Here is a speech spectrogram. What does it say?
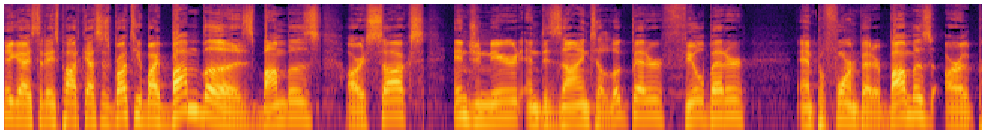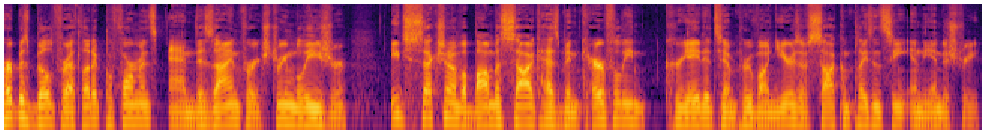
Hey guys, today's podcast is brought to you by Bombas. Bombas are socks engineered and designed to look better, feel better, and perform better. Bombas are purpose built for athletic performance and designed for extreme leisure. Each section of a Bombas sock has been carefully created to improve on years of sock complacency in the industry.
